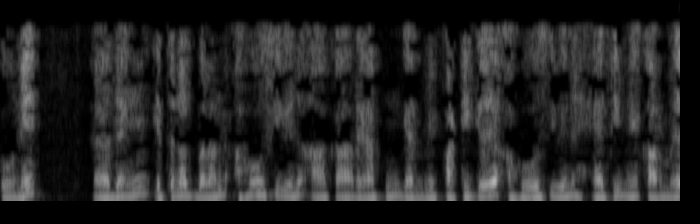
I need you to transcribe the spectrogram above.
ඕනේ. දැන් එතනත් බලන්න අහෝසි වෙන ආකාරයක් ගැන මේ පටිගය අහෝසි වෙන හැටි මේ කර්මය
